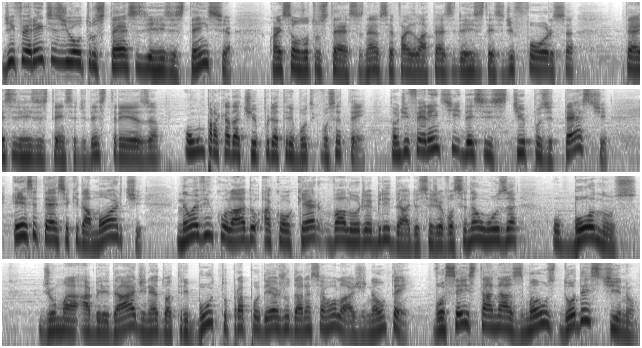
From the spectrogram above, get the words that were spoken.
Diferentes de outros testes de resistência, quais são os outros testes, né? Você faz lá teste de resistência de força, teste de resistência de destreza, um para cada tipo de atributo que você tem. Então, diferente desses tipos de teste, esse teste aqui da morte não é vinculado a qualquer valor de habilidade, ou seja, você não usa o bônus de uma habilidade, né, do atributo, para poder ajudar nessa rolagem. Não tem. Você está nas mãos do destino.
